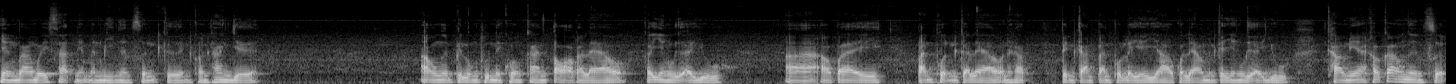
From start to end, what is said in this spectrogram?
อย่างบางบริษัทเนี่ยมันมีเงินส่วนเกินค่อนข้างเยอะ เอาเงินไปลงทุนในโครงการต่อกันแล้ว ก็ยังเหลืออยู่เอาไปปันผลก็แล้วนะครับ เป็นการปันผลระยะยาวก็แล้ว มันก็ยังเหลืออยู่ คราวนี้เขาก็เอาเงินสด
